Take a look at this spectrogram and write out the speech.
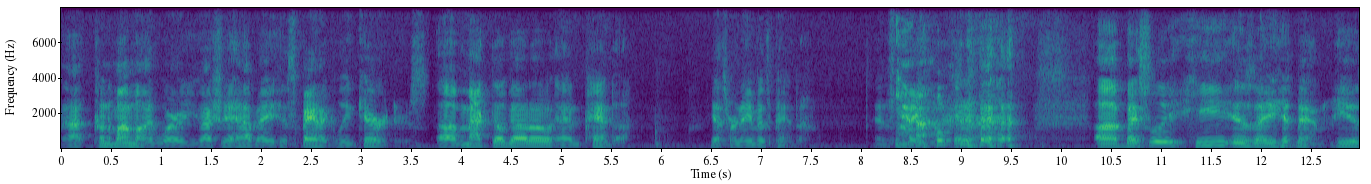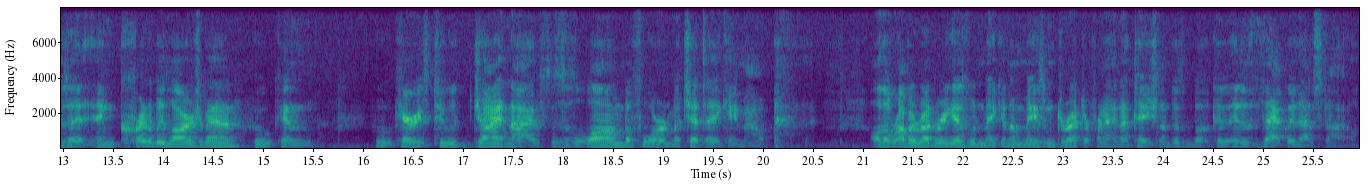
that come to my mind where you actually have a Hispanic lead characters, uh, Mac Delgado and Panda. Yes, her name is Panda. And it's amazing. okay. Uh, basically, he is a hitman. He is an incredibly large man who can, who carries two giant knives. This is long before Machete came out. Although Robert Rodriguez would make an amazing director for an adaptation of this book because it is exactly that style.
